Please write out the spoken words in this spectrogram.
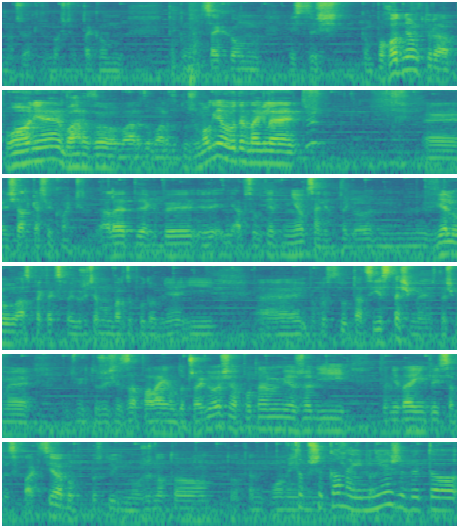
znaczy aktywnością, taką, taką cechą, jesteś taką pochodnią, która płonie bardzo, bardzo, bardzo dużym ogniem, a potem nagle siarka się kończy. Ale jakby e, nie- absolutnie nie oceniam tego. W wielu aspektach swojego życia mam bardzo podobnie i, e, i po prostu tacy jesteśmy. Jesteśmy ludźmi, którzy się zapalają do czegoś, a potem jeżeli to nie daje im tej satysfakcji albo po prostu ich nuży, no to, to ten płomień... To przekonaj się- mnie, żeby to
